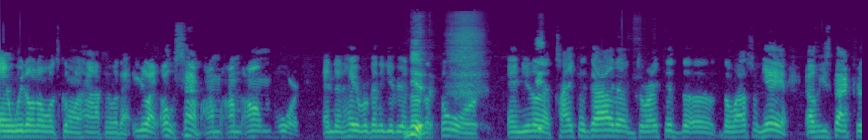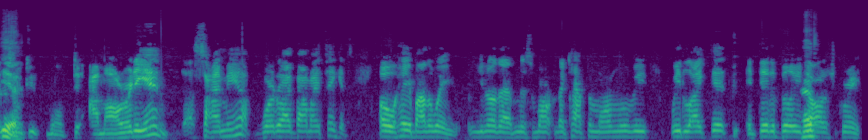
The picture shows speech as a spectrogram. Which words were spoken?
and we don't know what's going to happen with that. You're like, oh Sam, I'm I'm on board. And then hey, we're going to give you another yeah. Thor, and you know that Taika guy that directed the the last one. Yeah, yeah. Oh, he's back for this yeah. too. Well, I'm already in. Uh, sign me up. Where do I buy my tickets? Oh, hey, by the way, you know that Miss Mar- the Captain Marvel movie? We liked it. It did a billion dollars. Great.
